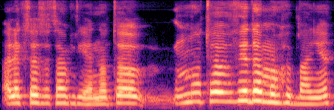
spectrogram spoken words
ale kto to tam wie, no to, no to wiadomo chyba, nie?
